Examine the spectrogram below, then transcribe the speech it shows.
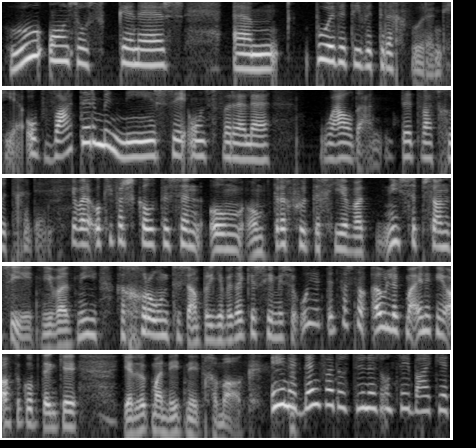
hoe ons ons kinders ehm um, positiewe terugvoering gee. Op watter manier sê ons vir hulle well done. Dit was goed gedoen. Ja, maar ook die verskil tussen om om terugvoer te gee wat nie substansie het nie, wat nie gegrond is amper jy baie keer sê mense, o, ja, dit was nou oulik, maar eintlik in jou agterkop dink jy jy het dit ook maar net net gemaak. En ek dink wat ons doen is ons sê baie keer,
